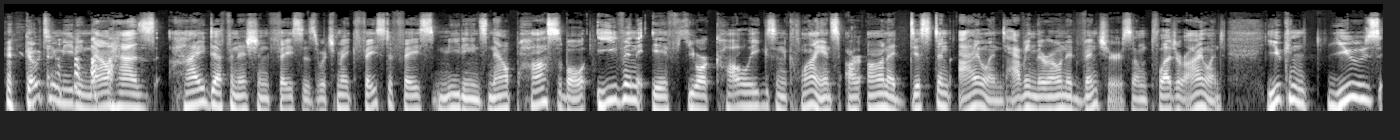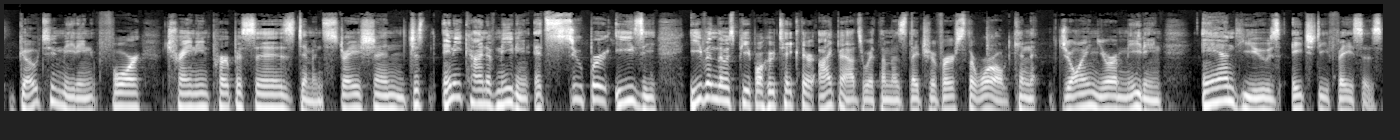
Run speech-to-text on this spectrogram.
GoToMeeting now has high definition faces, which make face to face meetings now possible, even if your colleagues and clients are on a distant island having their own adventures on Pleasure Island. You can use GoToMeeting for training purposes, demonstration, just any kind of meeting. It's super easy. Even those people who take their iPads with them as they traverse the world can join your meeting and use HD faces.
